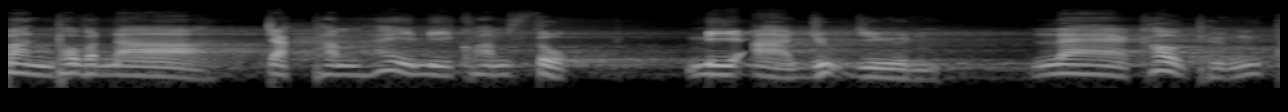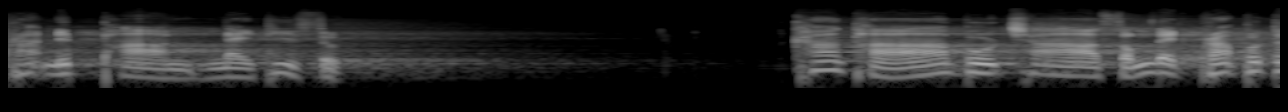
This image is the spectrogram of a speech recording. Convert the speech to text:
มันภาวนา จะทำให้มีความสุข มีอายุยืน และเข้าถึงพระนิพพานในที่สุดคาถาบูชาสมเด็จพระพุทธ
